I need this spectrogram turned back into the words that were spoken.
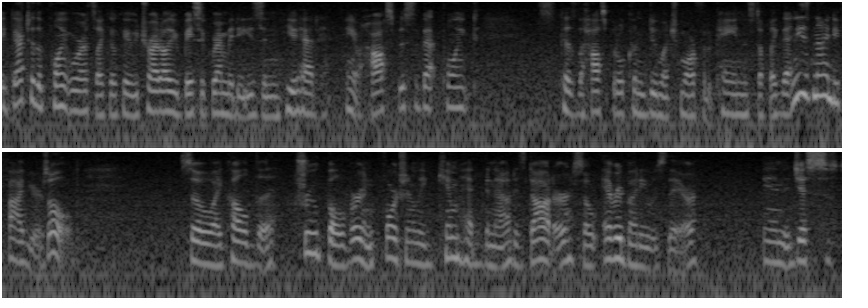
it got to the point where it's like okay we tried all your basic remedies and he had you know hospice at that point because the hospital couldn't do much more for the pain and stuff like that and he's 95 years old so I called the troop over and fortunately Kim had been out his daughter so everybody was there and it just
